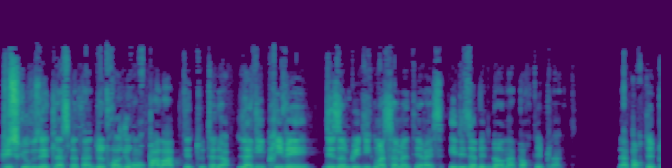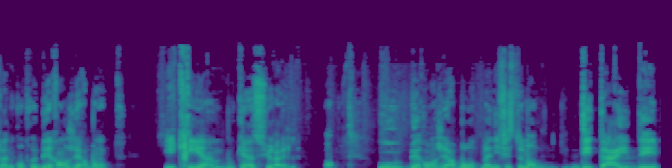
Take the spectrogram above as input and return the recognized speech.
puisque vous êtes là ce matin, deux, trois jours, on reparlera peut-être tout à l'heure. La vie privée des hommes politiques, moi, ça m'intéresse. Elisabeth Borne a porté plainte. Elle a porté plainte contre Bérangère Bonte, qui écrit un bouquin sur elle. Bon. Où Bérangère Bonte, manifestement, détaille des,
